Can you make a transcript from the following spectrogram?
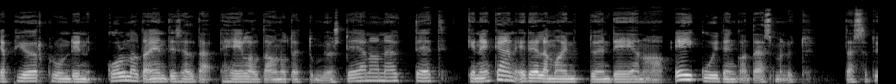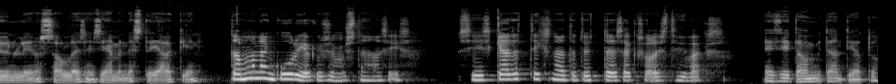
ja Björklundin kolmelta entiseltä heilalta on otettu myös DNA-näytteet. Kenenkään edellä mainittujen DNA ei kuitenkaan täsmännyt tässä tyynyliinassa olleisiin siemennesten jälkiin. Tämmöinen kurja kysymys tähän siis. Siis käytettiinkö näitä tyttöjä seksuaalisesti hyväksi? Ei siitä ole mitään tietoa.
